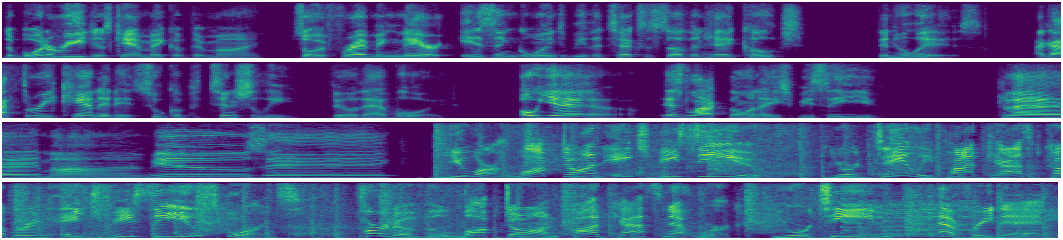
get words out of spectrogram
The Board of Regents can't make up their mind. So if Fred McNair isn't going to be the Texas Southern head coach, then who is? I got three candidates who could potentially fill that void. Oh, yeah, it's locked on HBCU. Play my music. You are Locked On HBCU, your daily podcast covering HBCU sports. Part of the Locked On Podcast Network, your team every day.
